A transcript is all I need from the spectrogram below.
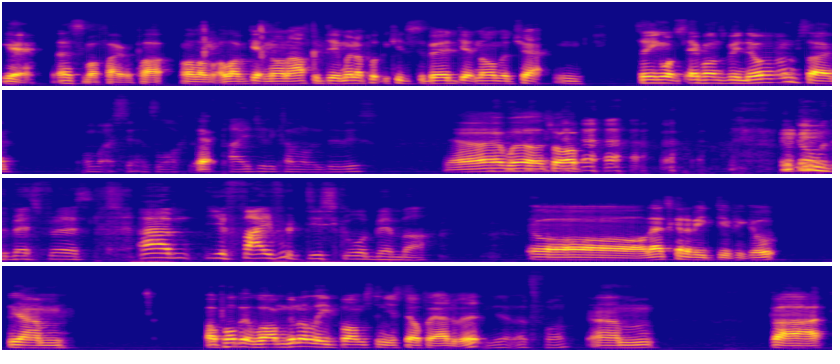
yeah, that's my favourite part. I love I love getting on after dinner when I put the kids to bed, getting on the chat and seeing what everyone's been doing. So Almost sounds like Yeah. they've paid you to come on and do this. no, well, that's right. We're going with the best first. Um, your favourite Discord member? Oh, that's going to be difficult. Um, I'll probably well, I'm going to leave Bombs and yourself out of it. Yeah, that's fine. Um, but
